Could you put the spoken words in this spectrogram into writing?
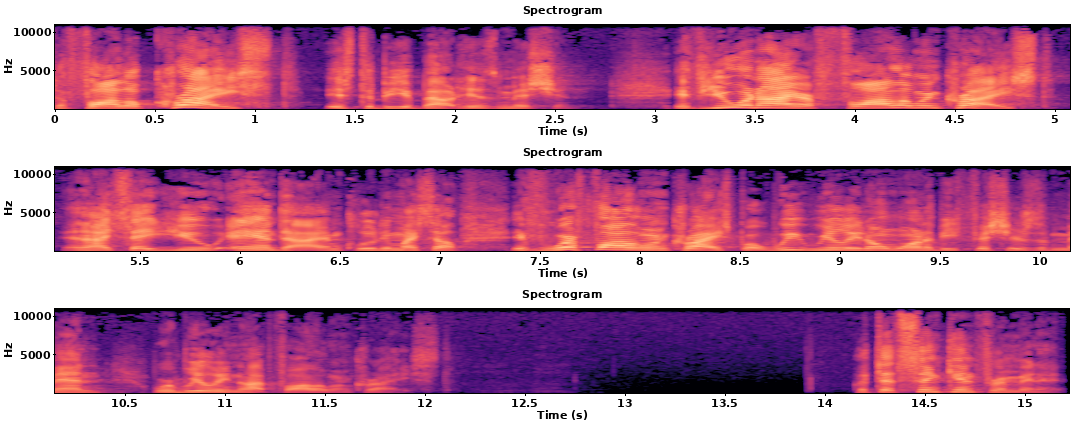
To follow Christ is to be about his mission. If you and I are following Christ, and I say you and I, including myself, if we're following Christ, but we really don't want to be fishers of men, we're really not following Christ. Let that sink in for a minute.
